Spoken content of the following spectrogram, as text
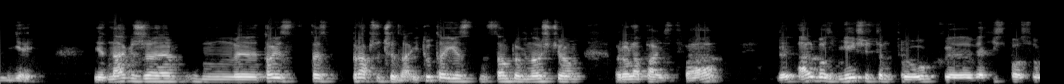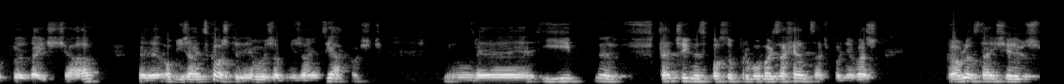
mniej. Jednakże mm, to jest, to jest przyczyna i tutaj jest z całą pewnością rola państwa, by albo zmniejszyć ten próg e, w jakiś sposób wejścia, e, obniżając koszty, nie mówię, że obniżając jakość. Mm, e, I w ten czy inny sposób próbować zachęcać, ponieważ problem staje się już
